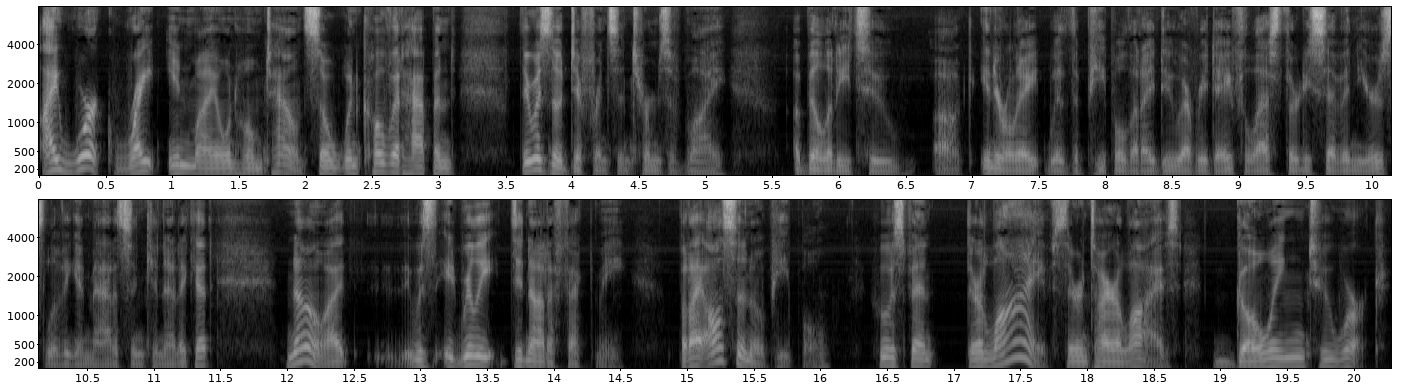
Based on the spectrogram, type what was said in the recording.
I work right in my own hometown. So when COVID happened, there was no difference in terms of my ability to uh, interrelate with the people that I do every day for the last 37 years living in Madison, Connecticut. No, I, it was it really did not affect me. But I also know people who have spent their lives, their entire lives, going to work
